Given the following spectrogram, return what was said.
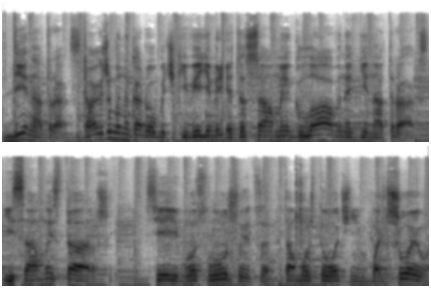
Динотракс. Также мы на коробочке видим, это самый главный Динотракс и самый старший все его слушаются, потому что очень большой он.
